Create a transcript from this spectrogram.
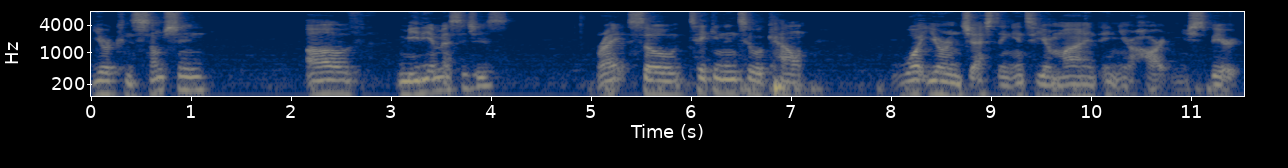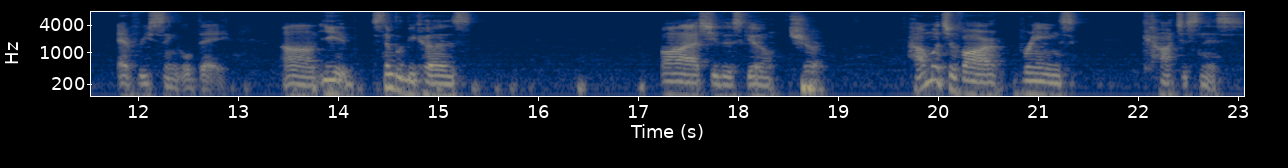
your consumption of media messages, right? So taking into account what you're ingesting into your mind, in your heart, and your spirit every single day. Um, you, simply because I'll ask you this, Gil Sure. how much of our brain's consciousness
